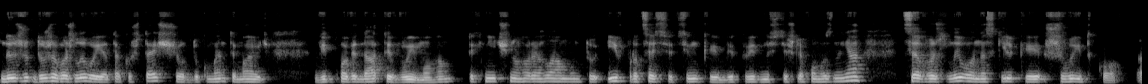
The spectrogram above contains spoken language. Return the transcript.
Дуже дуже важливо є також те, що документи мають відповідати вимогам технічного регламенту, і в процесі оцінки відповідності шляхом визнання це важливо наскільки швидко е,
